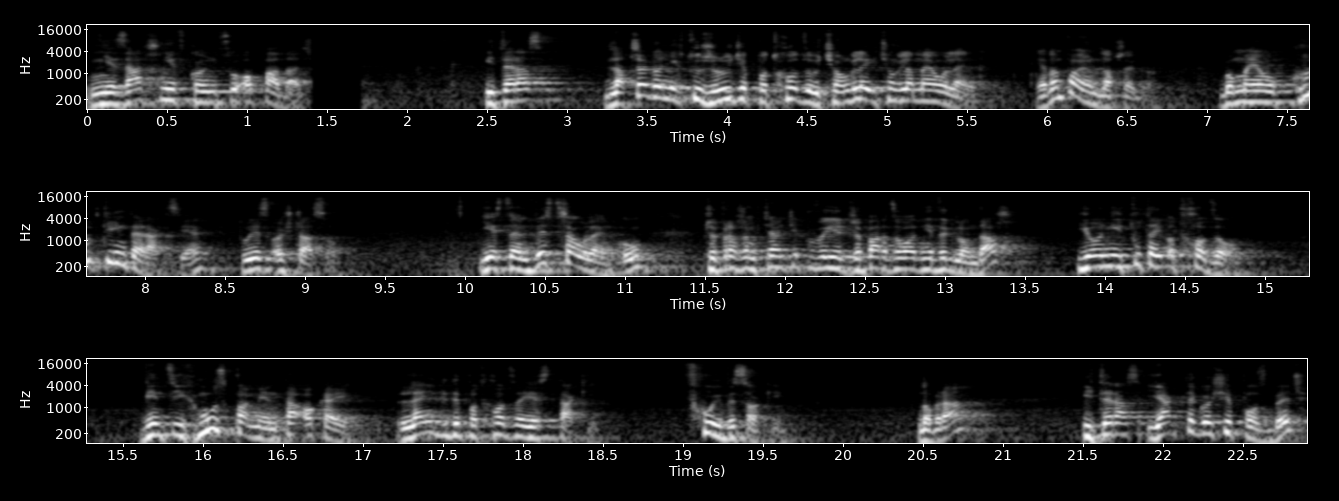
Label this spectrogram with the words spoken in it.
nie zacznie w końcu opadać. I teraz, dlaczego niektórzy ludzie podchodzą ciągle i ciągle mają lęk? Ja wam powiem dlaczego. Bo mają krótkie interakcje, tu jest oś czasu. Jestem wystrzał lęku, przepraszam, chciałem Ci powiedzieć, że bardzo ładnie wyglądasz i oni tutaj odchodzą. Więc ich mózg pamięta, ok, lęk, gdy podchodzę, jest taki. W chuj wysoki. Dobra? I teraz jak tego się pozbyć?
